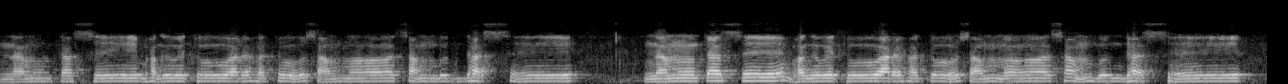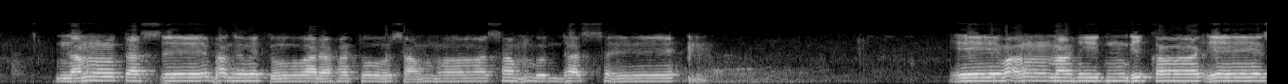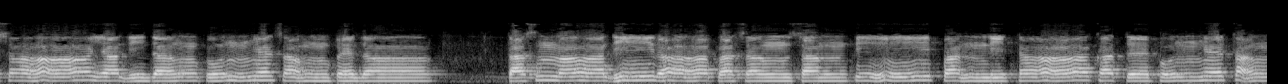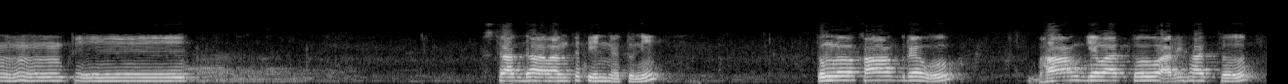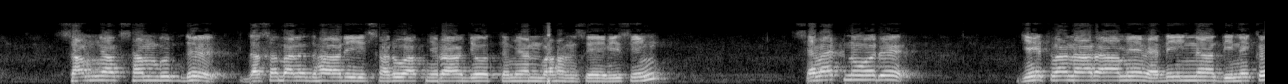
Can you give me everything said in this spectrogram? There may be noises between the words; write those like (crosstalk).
නමෝ තස්සේ භගවතු අරහතෝ සම්මා සම්බුද්දස්සේ. නමෝ තස්සේ භගවතු අරහතෝ සම්මා සම්බුද්දස්සේ. නමෝ තස්සේ භගවතු අරහතෝ සම්මා සම්බුද්දස්සේ. එවං මහින්దికා ඒසා යදිදං පුඤ්ඤ සම්පදා. තස්මා ධීරා පසංසන්ති පණ්ඩිතා කත පුඤ්ඤතං තී ශ්‍රද්ධාවන්ත පින්නතුනි තුන් ලෝකාග්‍ර වූ භාග්‍යවත් වූ අරිහත් වූ සම්්‍යක් සම්බුද්ධ දස බලධාරී සරුවක්ඥ රාජෝත්තමයන් වහන්සේ විසින් සවැත් නුවර ජේතවනාරාමේ වැඩ ඉන්න දිනක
